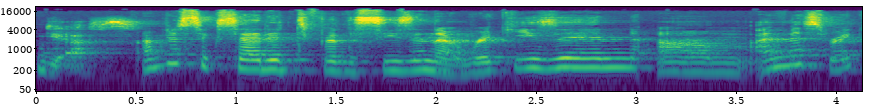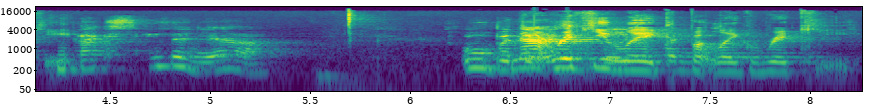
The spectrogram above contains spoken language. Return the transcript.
yes. I'm just excited for the season that Ricky's in. Um, I miss Ricky. Next season, yeah. Ooh, but Not Ricki Lake, but like Ricky.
